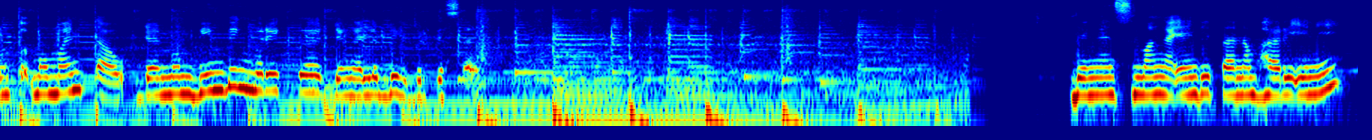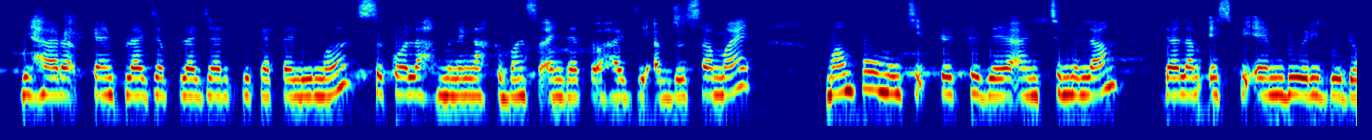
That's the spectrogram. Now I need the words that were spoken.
untuk memantau dan membimbing mereka dengan lebih berkesan. Dengan semangat yang ditanam hari ini, diharapkan pelajar-pelajar tingkatan 5 Sekolah Menengah Kebangsaan Datuk Haji Abdul Samad mampu mencipta kejayaan cemerlang dalam SPM 2025.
